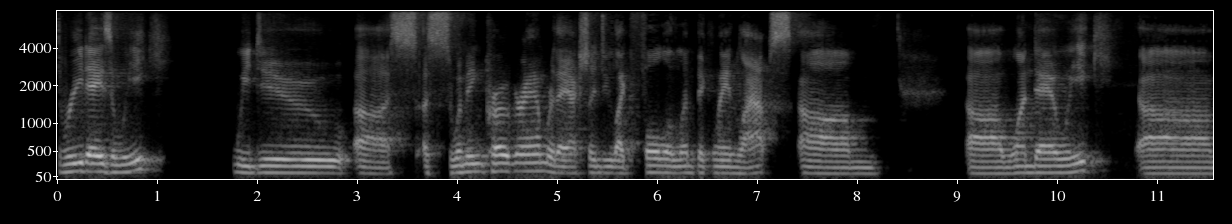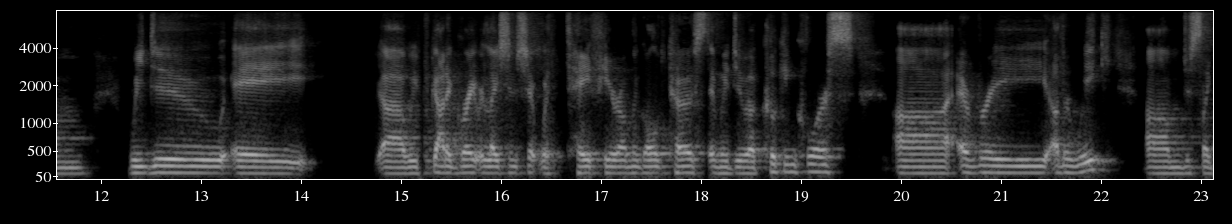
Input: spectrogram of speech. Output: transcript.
three days a week we do uh, a swimming program where they actually do like full olympic lane laps um, uh, one day a week um, we do a uh, we've got a great relationship with TAFE here on the Gold Coast, and we do a cooking course uh, every other week, um, just like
